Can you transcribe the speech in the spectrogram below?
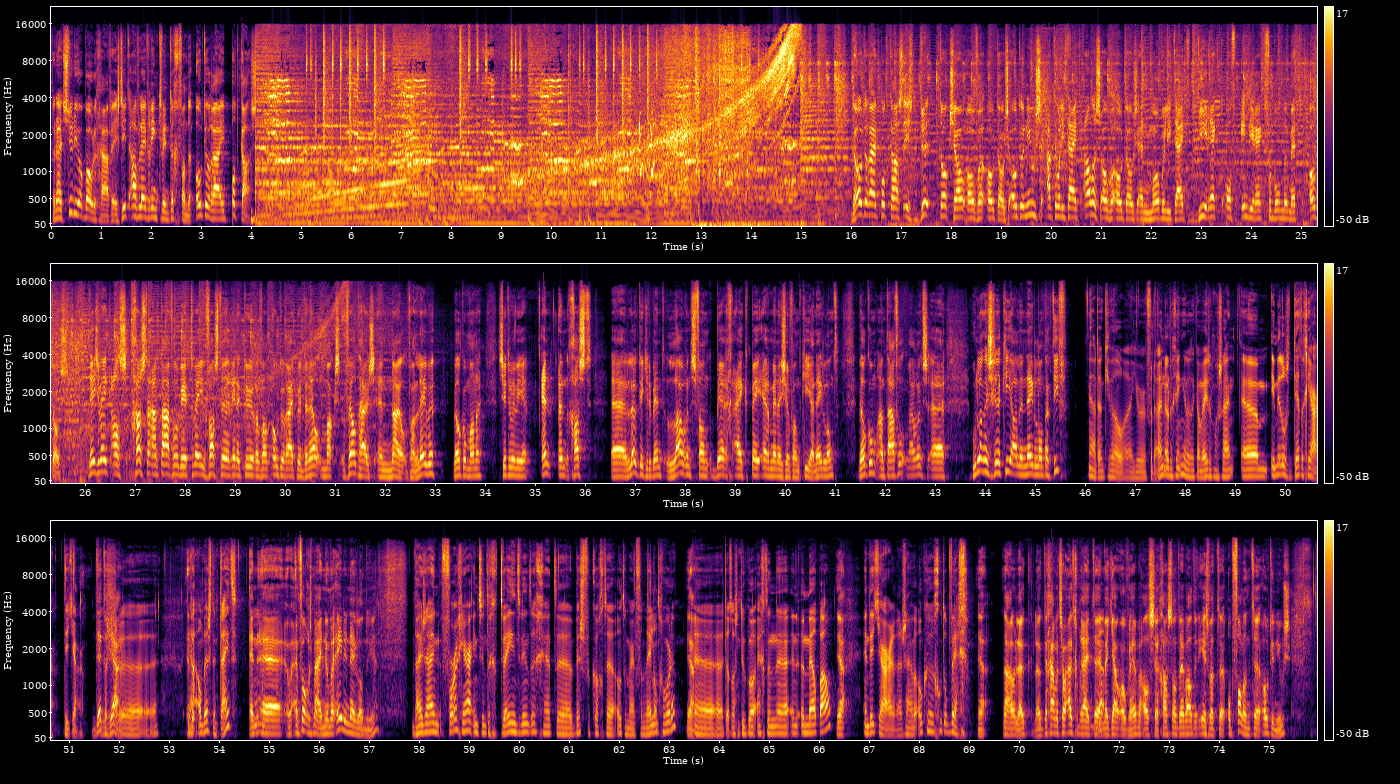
Vanuit Studio Bodegraven is dit aflevering 20 van de Autorij podcast. De Autorij podcast is de talkshow over auto's, autonieuws, actualiteit, alles over auto's en mobiliteit, direct of indirect verbonden met auto's. Deze week als gasten aan tafel weer twee vaste redacteuren van Autorij.nl, Max Veldhuis en Niall van Leeuwen. Welkom mannen, zitten we weer. En een gast, eh, leuk dat je er bent, Laurens van Bergijk, PR-manager van Kia Nederland. Welkom aan tafel, Laurens. Eh, hoe lang is eh, Kia al in Nederland actief? Ja, dankjewel uh, Jur voor de uitnodiging en dat ik aanwezig mag zijn. Um, inmiddels 30 jaar dit jaar. 30 dus, jaar? Ja, al best een tijd. En, uh, en volgens mij nummer 1 in Nederland nu, hè? Wij zijn vorig jaar in 2022 het uh, best verkochte automerk van Nederland geworden. Ja. dat was natuurlijk wel echt een, een, een mijlpaal. Ja. En dit jaar zijn we ook goed op weg. Ja. Nou, leuk, leuk. Daar gaan we het zo uitgebreid met jou over hebben als gast. Want we hebben altijd eerst wat opvallend autonieuws.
